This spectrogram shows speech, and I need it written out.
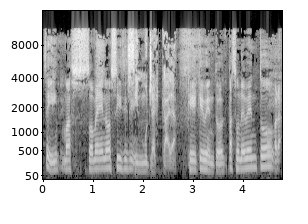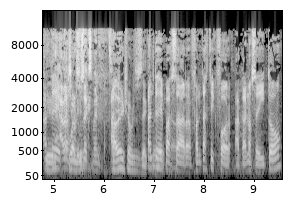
Sí, más o menos, sí, sí, sí. sin mucha escala. ¿Qué, qué evento? Pasa un evento. Para- que- antes de- Avengers ¿cuál vs. X-Men. Avengers vs. X-Men. Antes de pasar, Fantastic Four, acá no se editó.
